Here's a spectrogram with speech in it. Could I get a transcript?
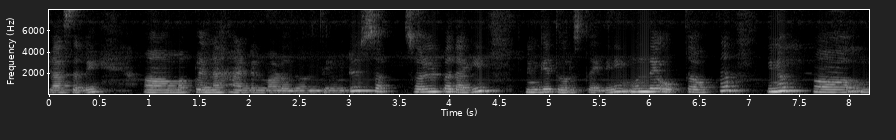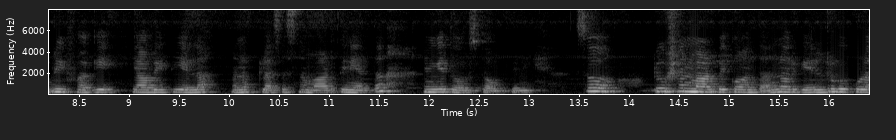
ಕ್ಲಾಸಲ್ಲಿ ಮಕ್ಕಳನ್ನ ಹ್ಯಾಂಡಲ್ ಮಾಡೋದು ಅಂತ ಹೇಳ್ಬಿಟ್ಟು ಸ್ವ ಸ್ವಲ್ಪದಾಗಿ ನಿಮಗೆ ತೋರಿಸ್ತಾ ಇದ್ದೀನಿ. ಮುಂದೆ ಹೋಗ್ತಾ ಹೋಗ್ತಾ ಇನ್ನು ಬ್ರೀಫಾಗಿ ಯಾವ ರೀತಿ ಎಲ್ಲ ನಾನು ಕ್ಲಾಸಸ್ನ ಮಾಡ್ತೀನಿ ಅಂತ ನಿಮಗೆ ತೋರಿಸ್ತಾ ಹೋಗ್ತೀನಿ. ಸೊ ಟ್ಯೂಷನ್ ಮಾಡಬೇಕು ಅಂತ ಅನ್ನೋರಿಗೆ ಎಲ್ರಿಗೂ ಕೂಡ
